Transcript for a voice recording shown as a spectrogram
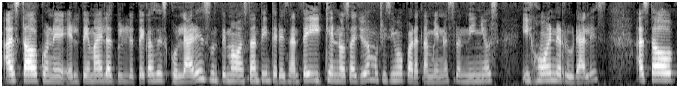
ha estado con e- el, tema de las bibliotecas escolares, un tema bastante interesante y que nos ayuda muchísimo para también nuestros niños y jóvenes rurales. Ha estado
